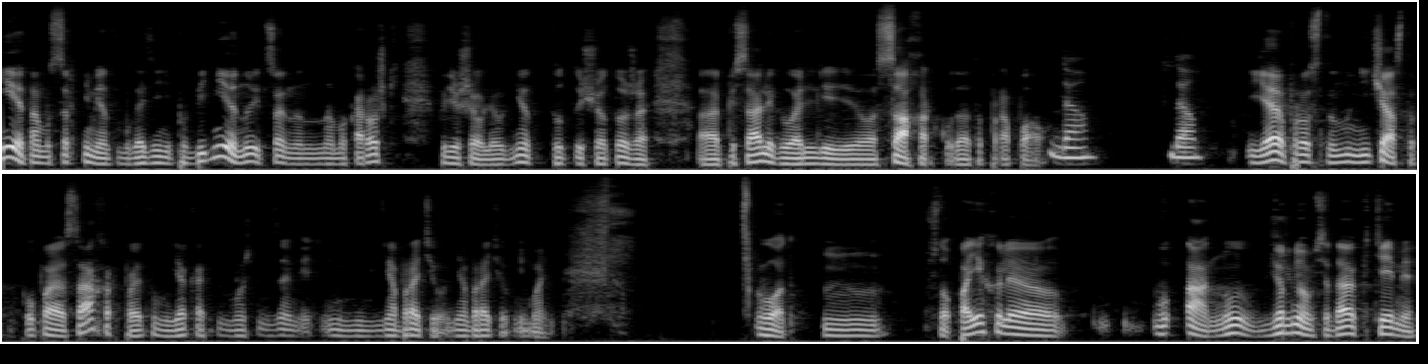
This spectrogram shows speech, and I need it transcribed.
победнее, там ассортимент в магазине победнее, ну и цены на макарошки подешевле. Нет, тут еще тоже а, писали, говорили, сахар куда-то пропал. Да, да. Я просто ну, не часто покупаю сахар, поэтому я как может не заметил, не обратил, не обратил внимания. Вот. Что, поехали. А, ну, вернемся, да, к теме.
